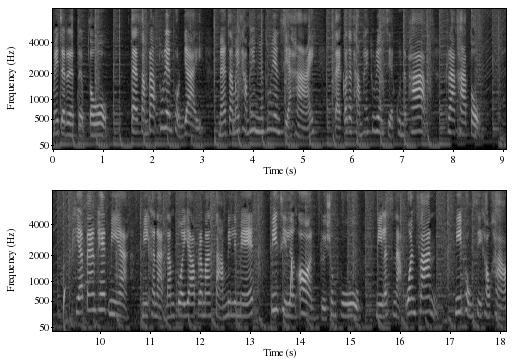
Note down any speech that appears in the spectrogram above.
ไม่เจริญเติบโต แต่สำหรับทุเรียนผลใหญ่ แม้จะไม่ทำให้เนื้อทุเรียนเสียหาย แต่ก็จะทำให้ทุเรียนเสียคุณภาพ ราคาตก เพี้ยแป้งเพศเมีย มีขนาดลำตัวยาวประมาณ 3มิลลิเมตร มีสีเหลืองอ่อนหรือชมพู มีลักษณะอ้วนสั้น มีผงสีขาว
